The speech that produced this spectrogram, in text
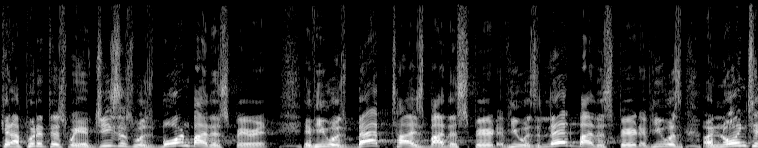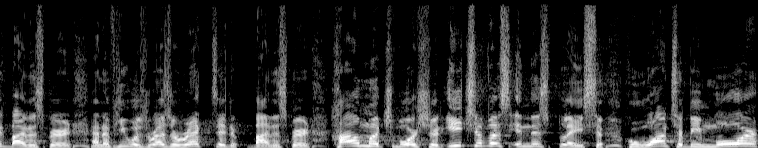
can I put it this way? If Jesus was born by the Spirit, if he was baptized by the Spirit, if he was led by the Spirit, if he was anointed by the Spirit, and if he was resurrected by the Spirit, how much more should each of us in this place who want to be more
